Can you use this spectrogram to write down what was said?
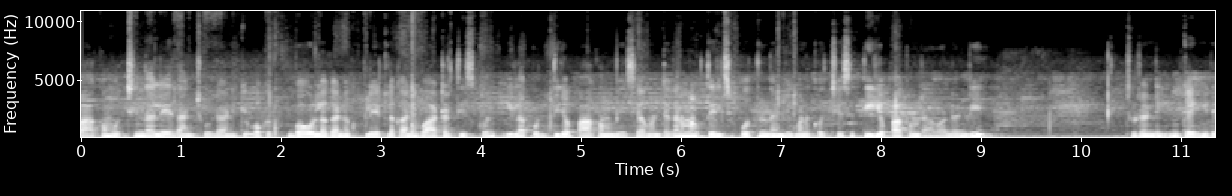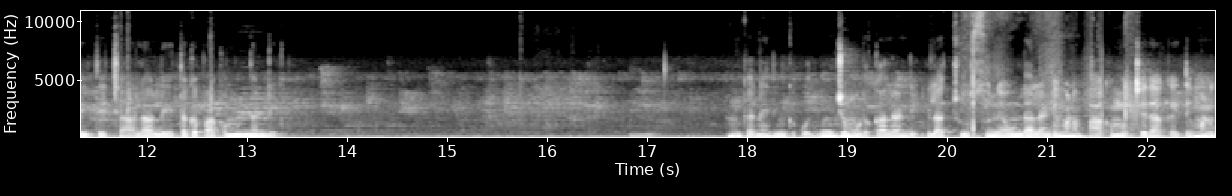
పాకం వచ్చిందా లేదా అని చూడడానికి ఒక బౌల్లో కానీ ఒక ప్లేట్లో కానీ వాటర్ తీసుకొని ఇలా కొద్దిగా పాకం వేసామంటే కానీ మనకు తెలిసిపోతుందండి. మనకు వచ్చేసి తీగ పాకం రావాలండి. చూడండి ఇంకా ఇదైతే చాలా లేతగా పాకం ఉందండి. ఇంకా అనేది ఇంకా కొంచెం ఉడకాలండి. ఇలా చూస్తూనే ఉండాలండి. మనం పాకం వచ్చేదాకా అయితే మనం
